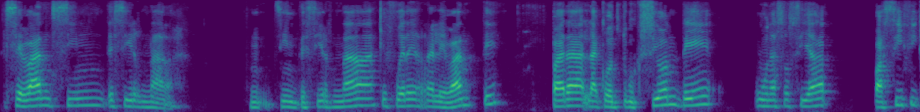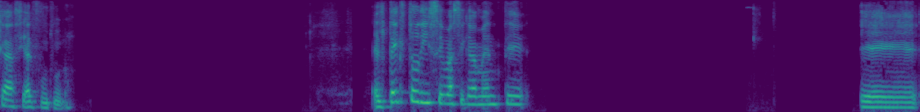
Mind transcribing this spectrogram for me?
se van sin decir nada, sin decir nada que fuera relevante para la construcción de una sociedad pacífica hacia el futuro. El texto dice básicamente, eh,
